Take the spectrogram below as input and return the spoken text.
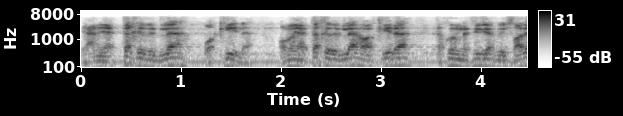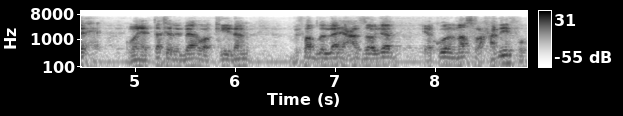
يعني يتخذ الله وكيلا ومن يتخذ الله وكيلا تكون النتيجة في صالحه ومن يتخذ الله وكيلا بفضل الله عز وجل يكون النصر حليفه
